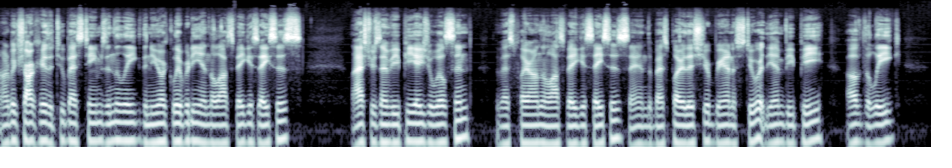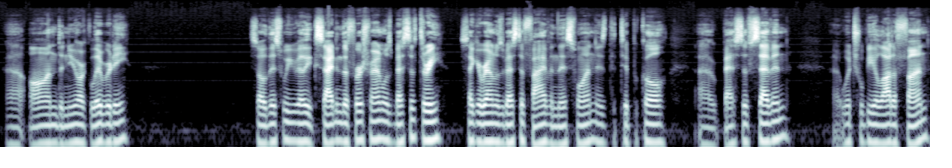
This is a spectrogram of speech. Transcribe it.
not a big shocker here. The two best teams in the league, the New York Liberty and the Las Vegas Aces. Last year's MVP, A'ja Wilson, the best player on the Las Vegas Aces, and the best player this year, Breanna Stewart, the MVP of the league uh, on the New York Liberty. So this will be really exciting. The first round was best of three. Second round was best of five, and this one is the typical uh, best of seven, uh, which will be a lot of fun.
